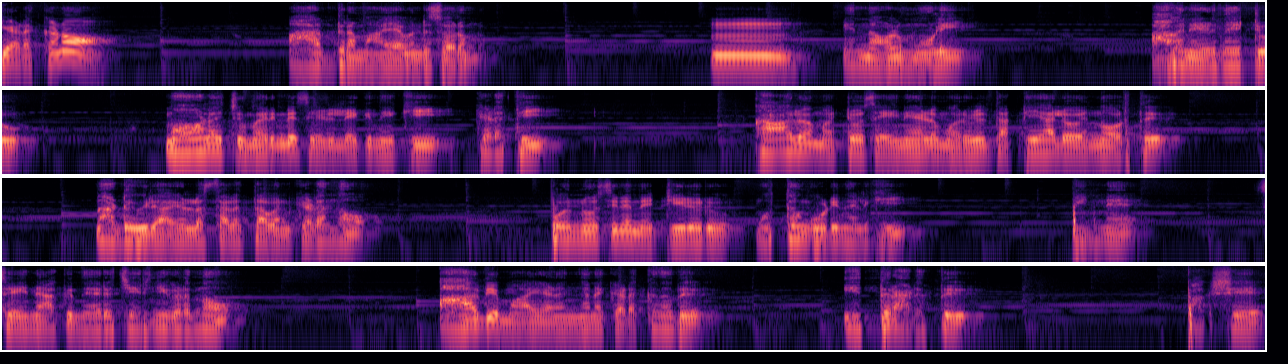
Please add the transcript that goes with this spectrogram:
കിടക്കണോ? ആർദ്രമായ അവന്റെ സ്വരം. എന്നവൾ മൂളി. അവൻ എഴുന്നേറ്റു. മോളെ ചുമരിന്റെ സൈഡിലേക്ക് നീക്കി കിടത്തി. കാലോ മറ്റോ സൈനയുടെ മുറിവിൽ തട്ടിയാലോ എന്നോർത്ത് നടുവിലായുള്ള സ്ഥലത്ത് അവൻ കിടന്നു. പൊന്നൂസിന്റെ നെറ്റിയിലൊരു മുത്തം കൂടി നൽകി. പിന്നെ സൈനാക്ക് നേരെ ചെരിഞ്ഞു കിടന്നു. ആദ്യമായാണ് ഇങ്ങനെ കിടക്കുന്നത്. ഇത്ര അടുത്ത്. പക്ഷേ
